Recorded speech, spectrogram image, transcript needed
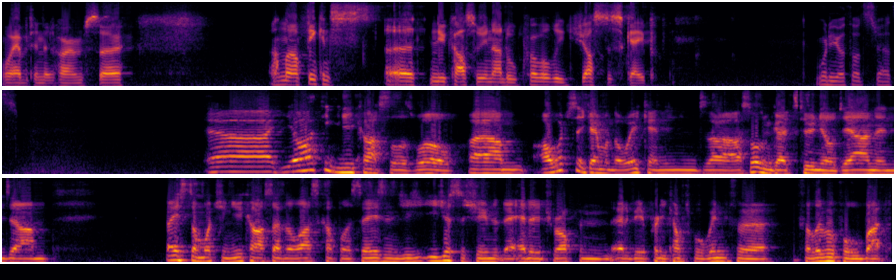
or Everton at home. So I don't know. I'm thinking uh, Newcastle United will probably just escape. What are your thoughts, Jatz? Uh, yeah, I think Newcastle as well. Um, I watched their game on the weekend and uh, I saw them go 2 0 down. And um, based on watching Newcastle over the last couple of seasons, you, you just assume that they're headed to drop and it'd be a pretty comfortable win for, for Liverpool. But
